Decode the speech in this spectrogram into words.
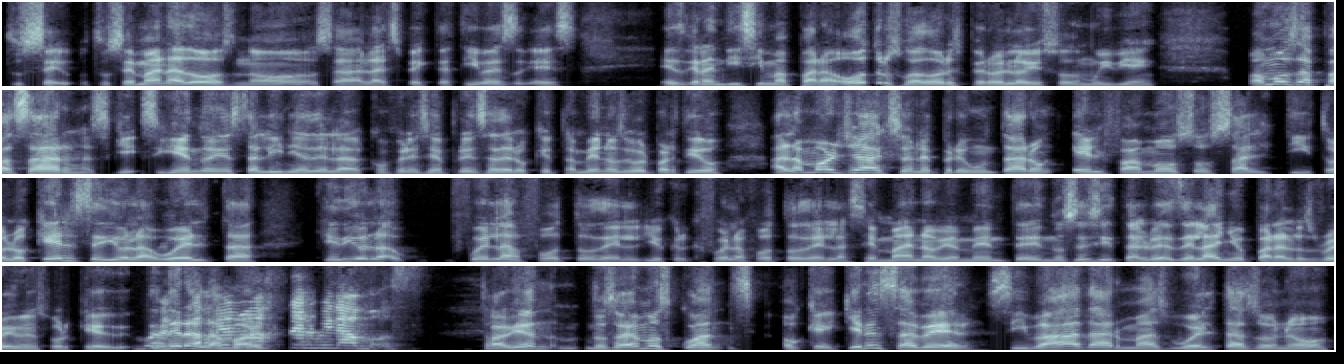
tu, tu semana dos, ¿no? O sea, la expectativa es, es es grandísima para otros jugadores, pero él lo hizo muy bien. Vamos a pasar, siguiendo en esta línea de la conferencia de prensa de lo que también nos dio el partido, a Lamar Jackson le preguntaron el famoso saltito, lo que él se dio la vuelta, que dio la, fue la foto del, yo creo que fue la foto de la semana, obviamente, no sé si tal vez del año para los Ravens, porque bueno, tener a Lamar... No terminamos. Todavía no sabemos cuántos. Ok, ¿quieren saber si va a dar más vueltas o no?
